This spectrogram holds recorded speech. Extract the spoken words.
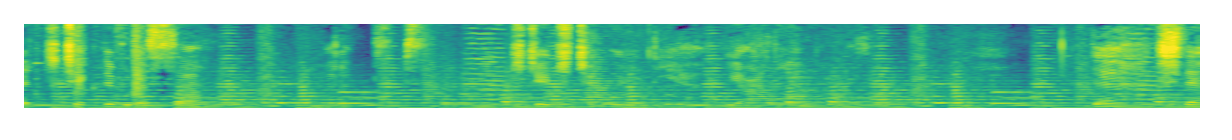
Böyle çiçekli burası. Böyle pis pis. Çiçeğe çiçek uyur diye, uyar diye. De işte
